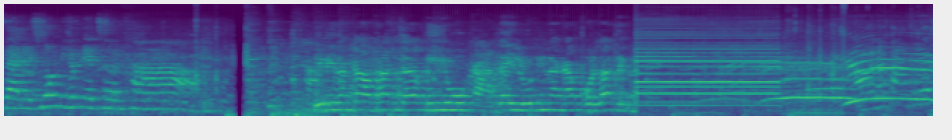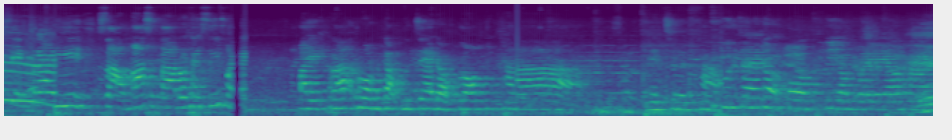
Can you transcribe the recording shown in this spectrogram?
แจในช่วงนี้เรียนเชิญค่ะค่ะพี่ๆทั้งเก้าท่านจะมีโอกาสได้ลุ้นนะครับ คนละหนึ่งเอาละค่ะเมื่อเสียงแตรที่สามารถสตาร์ทรถแท็กซี่ไปไปพระรวมกับกุญแจดอกกลองค่ะเรียนเชิญค่ะกุญแจดอกกอนเตรียมไว้แล้วนะนี่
